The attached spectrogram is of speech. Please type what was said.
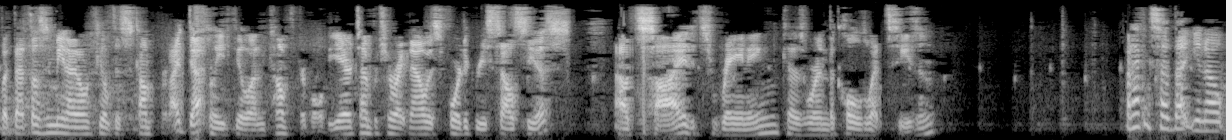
But that doesn't mean I don't feel discomfort. I definitely feel uncomfortable. The air temperature right now is 4 degrees Celsius outside. It's raining because we're in the cold, wet season. But having said that, you know,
